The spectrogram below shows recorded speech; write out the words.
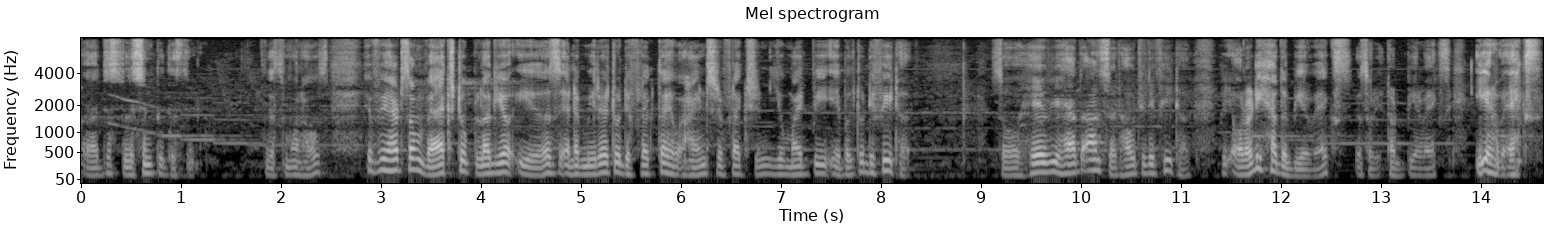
Uh, just listen to this thing the small house. If you had some wax to plug your ears and a mirror to deflect the hind's reflection you might be able to defeat her. So here we have the answer how to defeat her. We already have the beer wax uh, sorry not beer wax ear wax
